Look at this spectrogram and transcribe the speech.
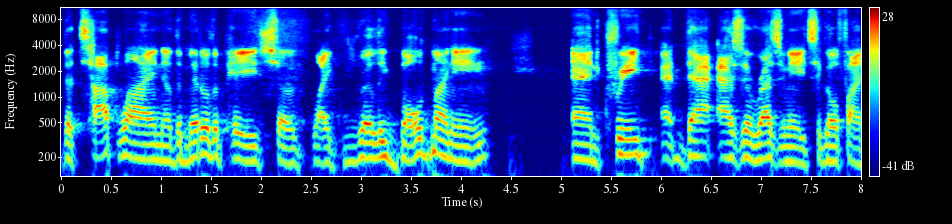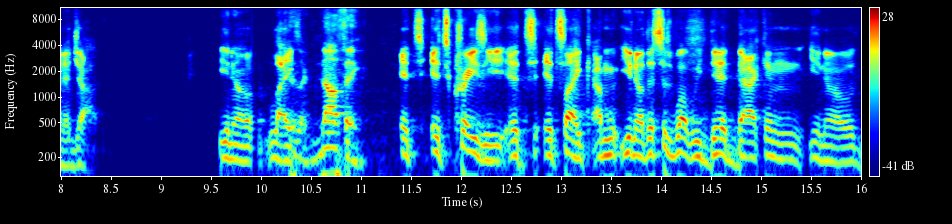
the top line of the middle of the page, so like really bold my name and create that as a resume to go find a job. You know, like, like nothing. It's it's crazy. It's it's like I'm you know this is what we did back in you know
